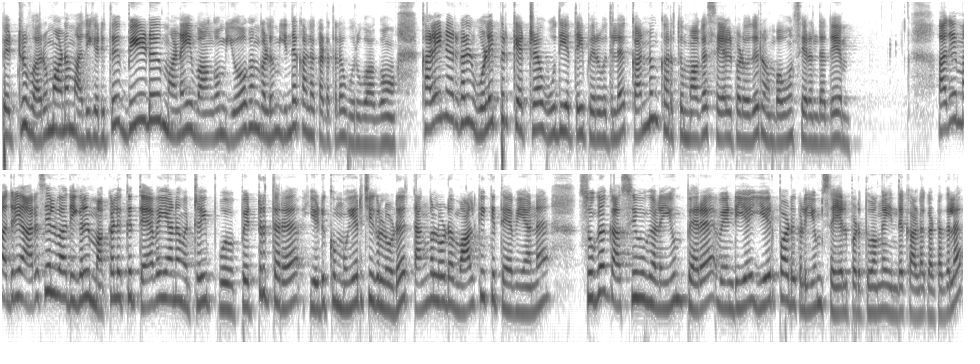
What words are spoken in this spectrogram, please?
பெற்று வருமானம் அதிகரித்து வீடு மனை வாங்கும் யோகங்களும் இந்த காலகட்டத்தில் உருவாகும். கலைஞர்கள் உழைப்பிற்கேற்ற ஊதியத்தை பெறுவதில் கண்ணும் கருத்துமாக செயல்படுவது ரொம்பவும் சிறந்தது. அதே மாதிரி அரசியல்வாதிகள் மக்களுக்கு தேவையானவற்றை பொ- பெற்றுத்தர எடுக்கும் முயற்சிகளோடு தங்களோட வாழ்க்கைக்கு தேவையான சுக கசிவுகளையும் பெற வேண்டிய ஏற்பாடுகளையும் செயல்படுத்துவாங்க இந்த காலகட்டத்தில்.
